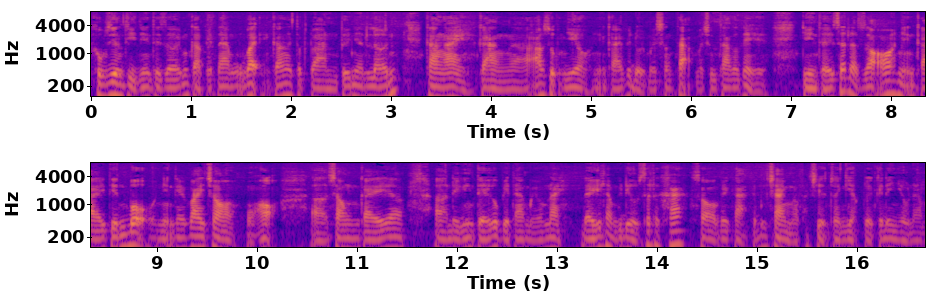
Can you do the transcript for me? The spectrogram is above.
Không riêng chỉ trên thế giới mà cả Việt Nam cũng vậy. Các tập đoàn tư nhân lớn càng ngày càng áp dụng nhiều những cái về đổi mới mới sáng tạo và chúng ta có thể nhìn thấy rất là rõ những cái tiến bộ những cái vai trò của họ uh, trong cái uh, nền kinh tế của Việt Nam ngày hôm nay đấy là một cái điều rất là khác so với cả cái bức tranh mà phát triển doanh nghiệp từ cái đây nhiều năm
